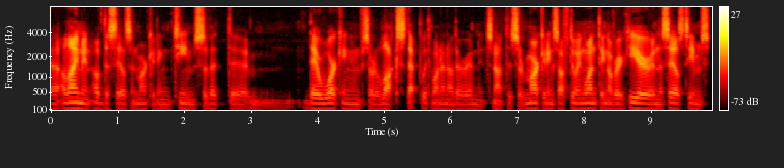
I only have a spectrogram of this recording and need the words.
uh, alignment of the sales and marketing teams so that um, they're working sort of lockstep with one another, and it's not the sort of marketing's off doing one thing over here, and the sales teams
